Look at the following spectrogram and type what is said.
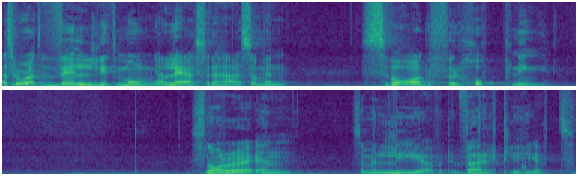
Jag tror att väldigt många läser det här som en svag förhoppning snarare än som en levd verklighet.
